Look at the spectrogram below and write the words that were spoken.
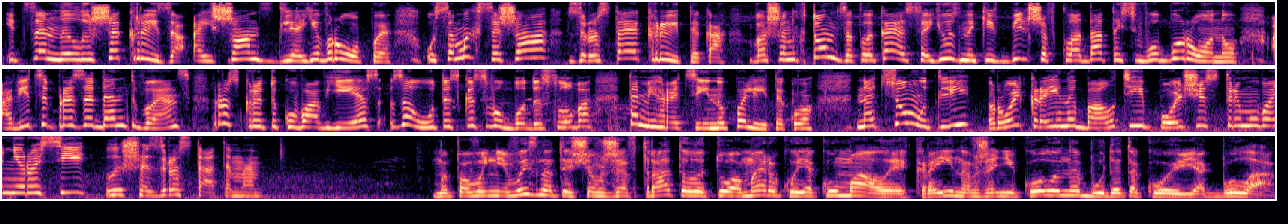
і це не лише криза, а й шанс для Європи. У самих США зростає критика. Вашингтон закликає союзників більше вкладатись в оборону. А віце-президент Венс розкритикував ЄС за утиски свободи слова та міграційну політику. На цьому тлі роль країни Балтії, Польщі стримуванні Росії лише зростатиме. Ми повинні визнати, що вже втратили ту Америку, яку мали. Країна вже ніколи не буде такою, як була.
